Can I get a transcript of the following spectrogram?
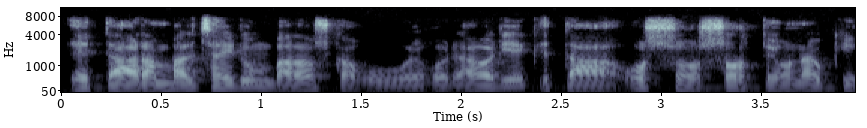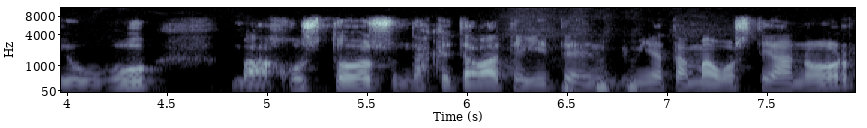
Eta aranbaltzairun badauzkagu egoera horiek eta oso sorte ona eduki dugu ba justo zundaketa bat egiten 2015ean hor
